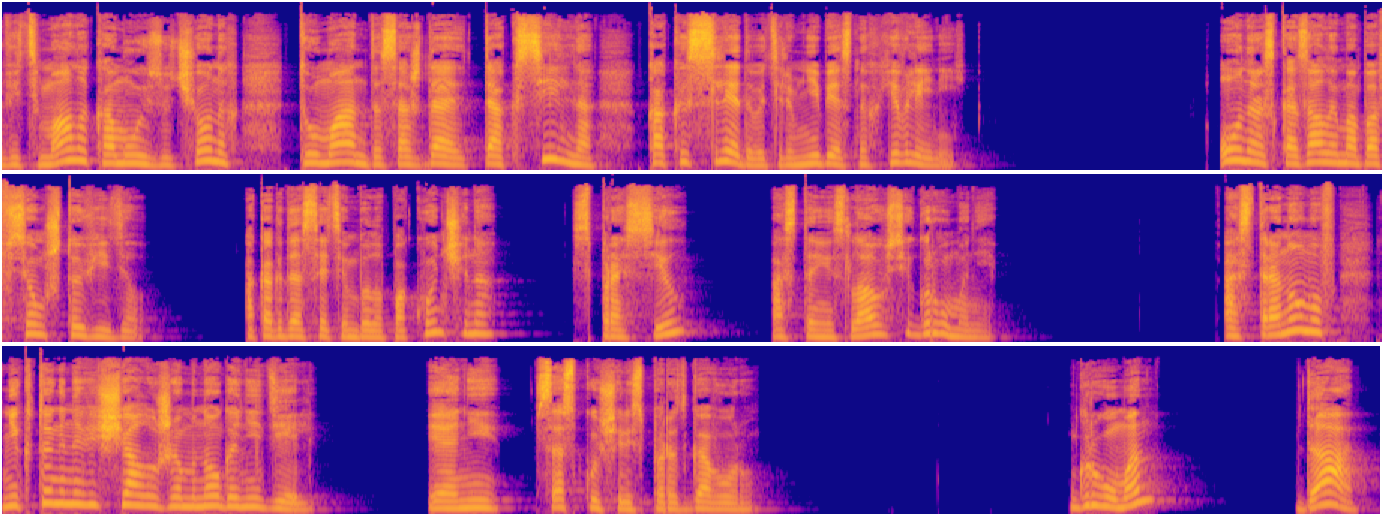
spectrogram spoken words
ведь мало кому из ученых туман досаждает так сильно, как исследователям небесных явлений. Он рассказал им обо всем, что видел, а когда с этим было покончено, спросил о Станислаусе Грумане. Астрономов никто не навещал уже много недель, и они соскучились по разговору. «Груман?» «Да»,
